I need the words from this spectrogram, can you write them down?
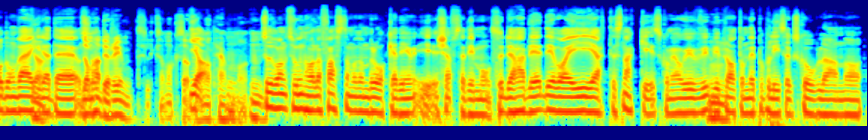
Och de vägrade. och De så, hade rymt liksom också från Ja. något hem. Och, mm. så då var de tvungna att hålla fast dem och de bråkade, i- tjafsade emot. Så det, här blev, det var jättesnackis, kommer jag ihåg. Vi, vi Mm. pratade om det på polishögskolan. Och...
